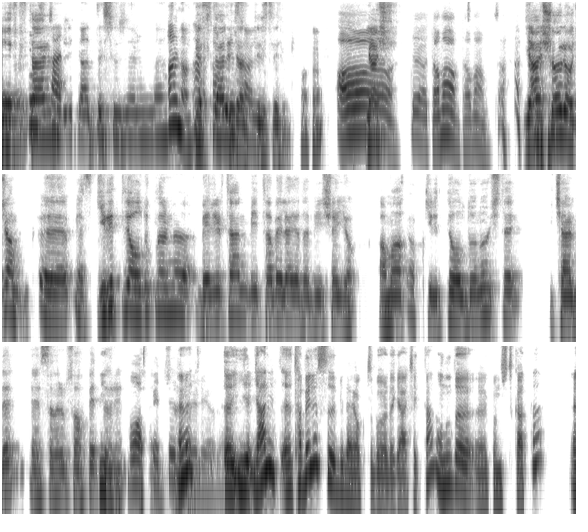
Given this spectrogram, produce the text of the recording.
Defterli Caddesi üzerinde. Aynen. Defterli Caddesi. Aa, ya, ya, tamam tamam. yani şöyle hocam, e, Giritli olduklarını belirten bir tabela ya da bir şey yok. Ama yok. Giritli olduğunu işte içeride e, sanırım sohbetle öğreniyor. Muhabbetle evet. E, yani e, tabelası bile yoktu bu arada gerçekten. Onu da e, konuştuk hatta. E,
